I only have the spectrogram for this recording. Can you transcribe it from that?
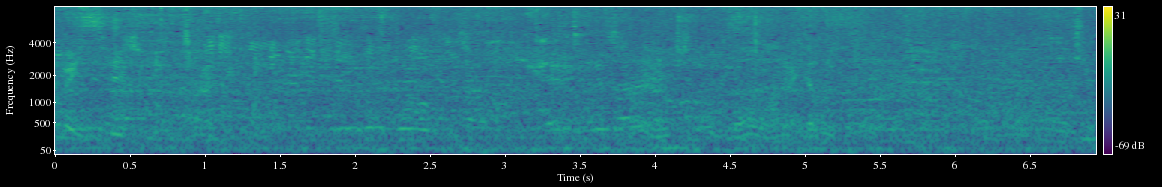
때문에 인생이죠. 지금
